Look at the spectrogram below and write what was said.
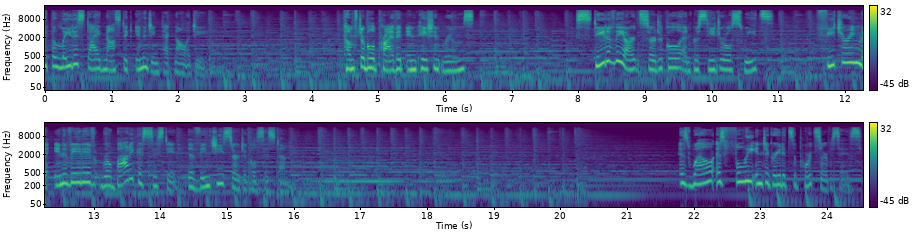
With the latest diagnostic imaging technology, comfortable private inpatient rooms, state of the art surgical and procedural suites, featuring the innovative robotic assisted Da Vinci surgical system. as well as fully integrated support services.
